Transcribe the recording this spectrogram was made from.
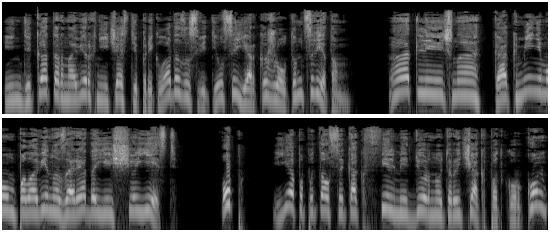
Индикатор на верхней части приклада засветился ярко-желтым цветом. «Отлично! Как минимум половина заряда еще есть!» «Оп!» Я попытался, как в фильме, дернуть рычаг под курком,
